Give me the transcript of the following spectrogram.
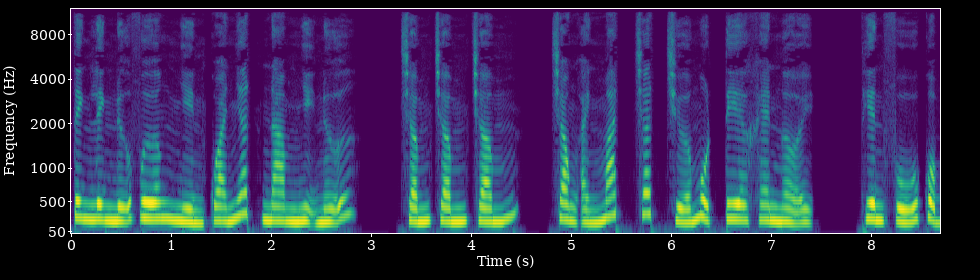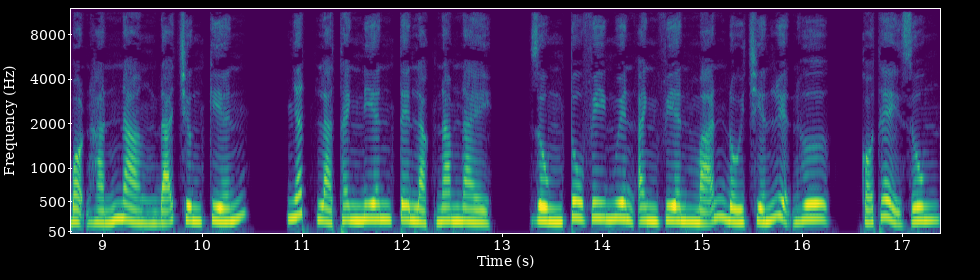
Tinh linh nữ vương nhìn qua nhất nam nhị nữ, chấm chấm chấm, trong ánh mắt chất chứa một tia khen ngợi. Thiên phú của bọn hắn nàng đã chứng kiến, nhất là thanh niên tên Lạc Nam này, dùng tu vi nguyên anh viên mãn đối chiến luyện hư, có thể dung.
